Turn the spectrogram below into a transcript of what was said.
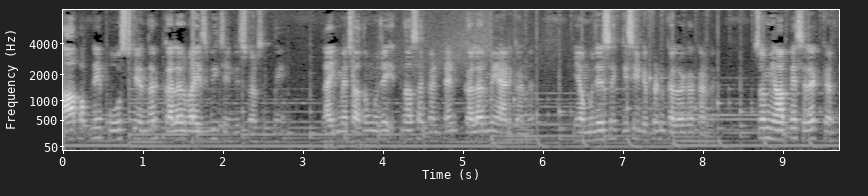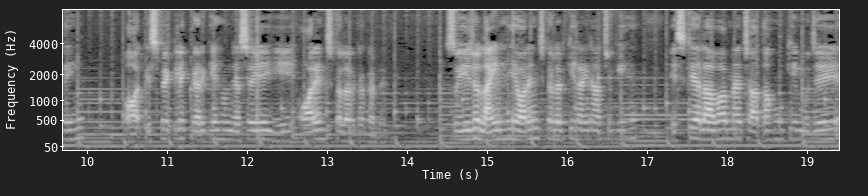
आप अपने पोस्ट के अंदर कलर वाइज भी चेंजेस कर सकते हैं। लाइक like मैं चाहता हूँ मुझे इतना सा कंटेंट कलर में ऐड करना है या मुझे इसे किसी डिफरेंट कलर का करना है। सो हम यहाँ पे सिलेक्ट करते हैं और इस पे क्लिक करके हम जैसे ये ऑरेंज कलर का कर देते हैं। सो ये जो लाइन है, ये ऑरेंज कलर की लाइन आ चुकी है। इसके अलावा मैं चाहता हूँ कि मुझे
